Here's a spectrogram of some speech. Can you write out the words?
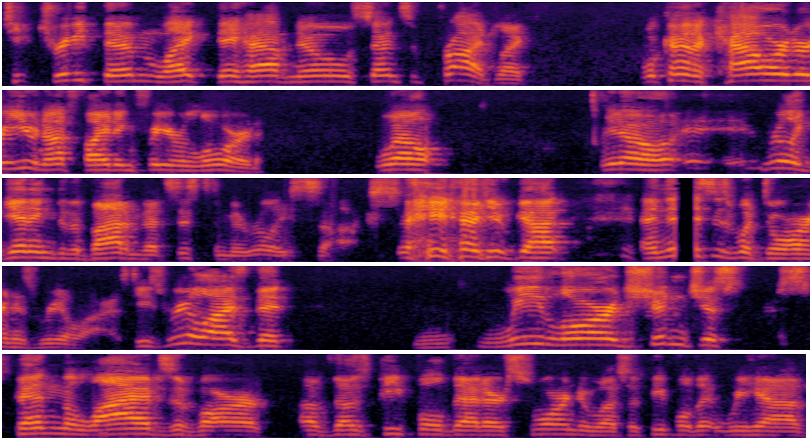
t- treat them like they have no sense of pride. Like, what kind of coward are you not fighting for your lord? Well, you know, really getting to the bottom of that system, it really sucks. you know, you've got, and this is what Doran has realized. He's realized that we lords shouldn't just spend the lives of our of those people that are sworn to us, the people that we have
